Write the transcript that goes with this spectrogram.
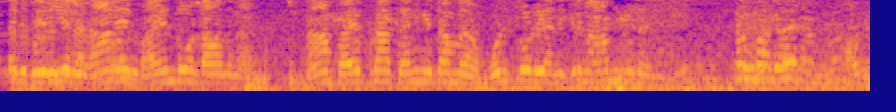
எனக்கு தெரியல நானே பயந்து கொண்டா வந்து நான் நான் பயப்படா தனிங்க தான் வந்தேன். போலீஸோட நிக்கிறேன் ஆமியோட நிக்கிறேன் அப்ப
